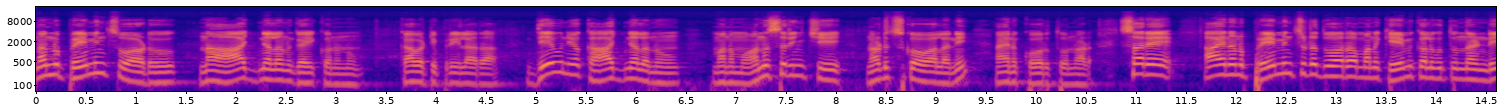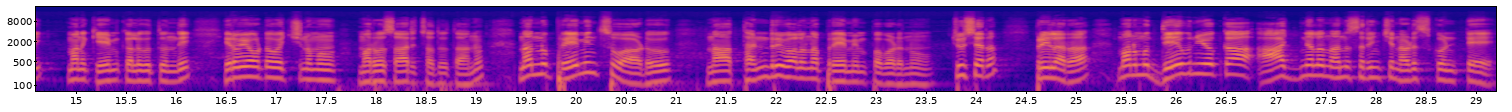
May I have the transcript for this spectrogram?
నన్ను ప్రేమించువాడు నా ఆజ్ఞలను గైకొనును. కాబట్టి ప్రియులారా దేవుని యొక్క ఆజ్ఞలను మనము అనుసరించి నడుచుకోవాలని ఆయన కోరుతున్నాడు. సరే ఆయనను ప్రేమించుట ద్వారా మనకేమి కలుగుతుందండి? మనకేమి కలుగుతుంది? ఇరవై ఒకటో వచ్చినము మరోసారి చదువుతాను. నన్ను ప్రేమించువాడు నా తండ్రి వలన ప్రేమింపబడును. చూసారా ప్రియులరా మనము దేవుని యొక్క ఆజ్ఞలను అనుసరించి నడుచుకుంటే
